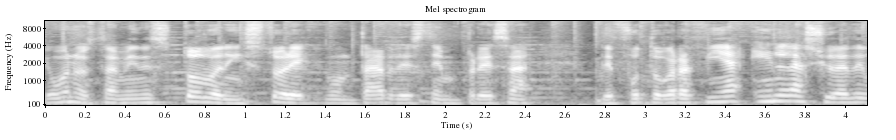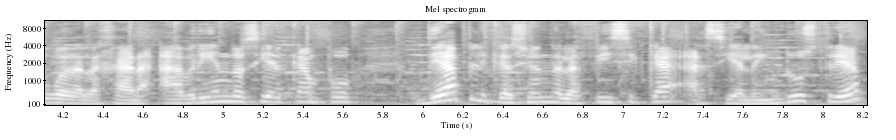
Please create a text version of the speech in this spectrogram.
que bueno, también es toda una historia que contar de esta empresa de fotografía en la ciudad de Guadalajara, abriendo así el campo de aplicación de la física hacia la industria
